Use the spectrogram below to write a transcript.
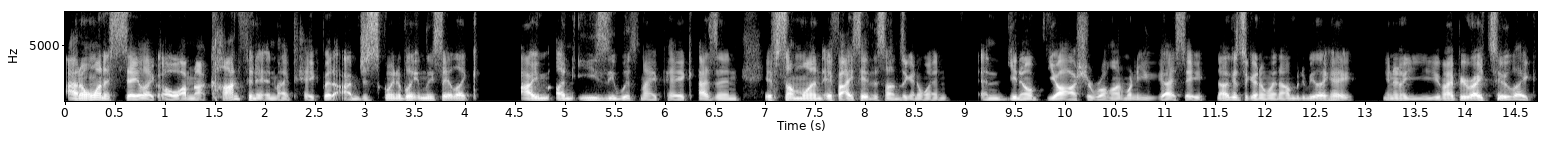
I don't want to say like, oh, I'm not confident in my pick, but I'm just going to blatantly say like I'm uneasy with my pick. As in, if someone, if I say the Suns are going to win, and you know, Yash or Rohan, one of you guys say Nuggets are going to win, I'm going to be like, hey, you know, you, might be right too. Like,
